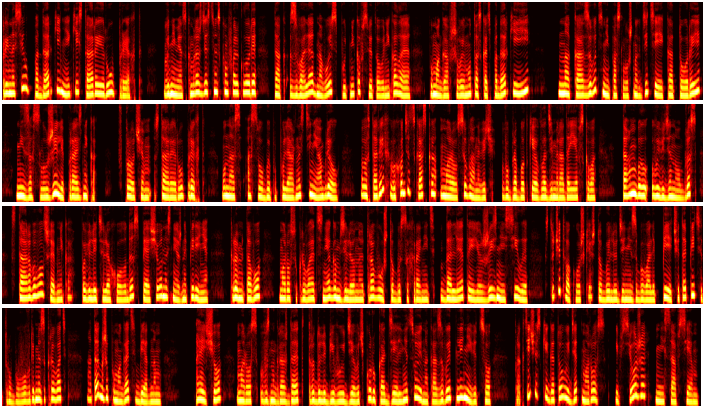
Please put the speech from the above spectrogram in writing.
приносил подарки некий старый Рупрехт. В немецком рождественском фольклоре так звали одного из спутников святого Николая, помогавшего ему таскать подарки и наказывать непослушных детей, которые не заслужили праздника. Впрочем, старый Рупрехт у нас особой популярности не обрел — во-вторых, выходит сказка «Мороз Иванович» в обработке Владимира Даевского. Там был выведен образ старого волшебника, повелителя холода, спящего на снежной перине. Кроме того, Мороз укрывает снегом зеленую траву, чтобы сохранить до лета ее жизни и силы, стучит в окошки, чтобы люди не забывали печь и топить и трубу вовремя закрывать, а также помогать бедным. А еще Мороз вознаграждает трудолюбивую девочку-рукодельницу и наказывает ленивицу. Практически готовый Дед Мороз. И все же не совсем.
